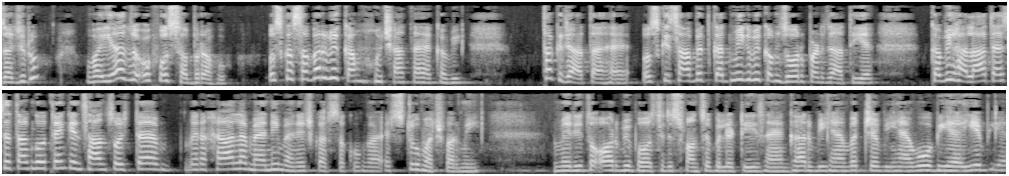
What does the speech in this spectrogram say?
زجر و ید اف صبر ہو اس کا صبر بھی کم ہو جاتا ہے کبھی تھک جاتا ہے اس کی ثابت قدمی بھی کمزور پڑ جاتی ہے کبھی حالات ایسے تنگ ہوتے ہیں کہ انسان سوچتا ہے میرا خیال ہے میں نہیں مینج کر سکوں گا it's too much for me میری تو اور بھی بہت سی ریسپانسبلٹیز ہیں گھر بھی ہیں بچے بھی ہیں وہ بھی ہے یہ بھی ہے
